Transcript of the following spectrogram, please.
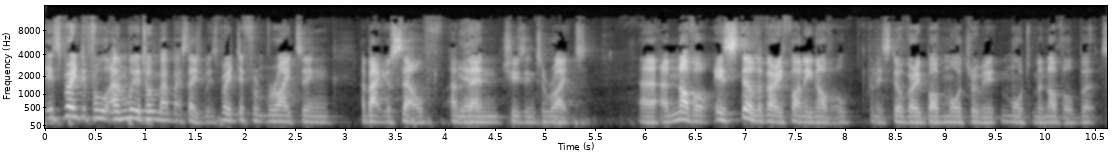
it's very different, and we were talking about backstage, but it's very different writing about yourself and Yeah. then choosing to write uh, a novel. is still a very funny novel, and it's still very Bob Mortimer, Mortimer novel, but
